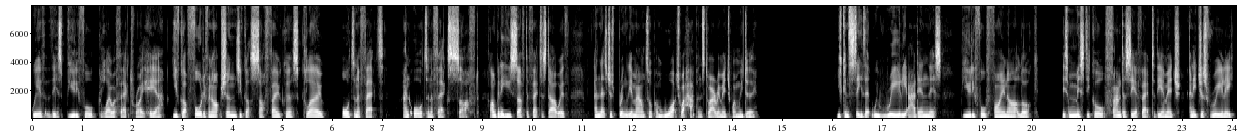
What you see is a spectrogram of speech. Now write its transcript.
with this beautiful glow effect right here. You've got four different options. You've got soft focus, glow, autumn effect, and autumn effects soft. I'm going to use soft effect to start with, and let's just bring the amount up and watch what happens to our image when we do. You can see that we really add in this beautiful fine art look this mystical fantasy effect to the image, and it just really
